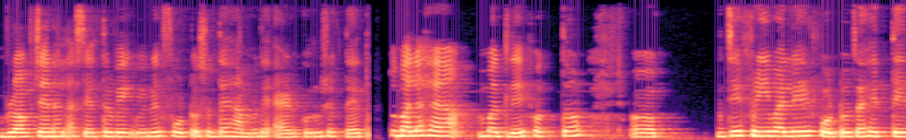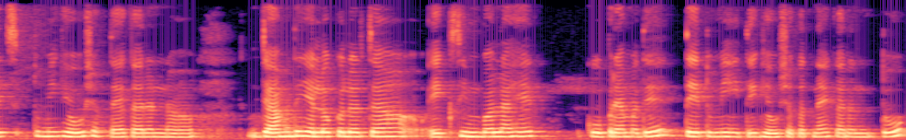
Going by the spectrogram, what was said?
ब्लॉग चॅनल असेल तर वेगवेगळे फोटोसुद्धा ह्यामध्ये ॲड करू शकताय तुम्हाला ह्यामधले फक्त जे फ्रीवाले फोटोज आहेत तेच तुम्ही घेऊ शकताय कारण ज्यामध्ये येलो कलरचा एक सिम्बॉल आहे कोपऱ्यामध्ये ते तुम्ही इथे घेऊ शकत नाही. कारण तो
